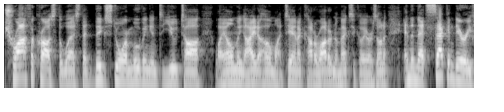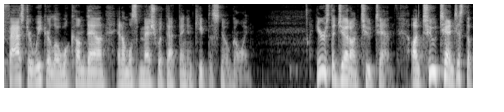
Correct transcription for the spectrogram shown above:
trough across the west, that big storm moving into Utah, Wyoming, Idaho, Montana, Colorado, New Mexico, Arizona. And then that secondary, faster, weaker low will come down and almost mesh with that thing and keep the snow going. Here's the jet on 210. On 210, just the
